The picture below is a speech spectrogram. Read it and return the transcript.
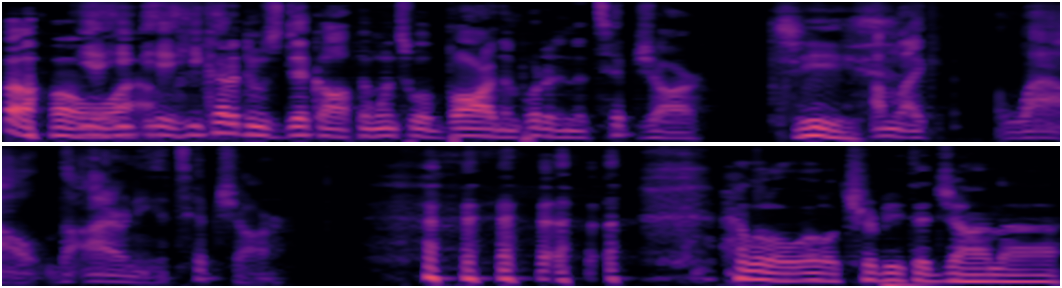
Oh, yeah, wow. he, he he cut a dude's dick off, then went to a bar, then put it in a tip jar. Jeez. I'm like, wow, the irony, a tip jar. a little little tribute to John. Uh,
